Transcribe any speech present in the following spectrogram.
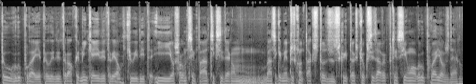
pelo Grupo Leia, pelo editorial Caminho, que é a editorial que o edita. E eles foram muito simpáticos e deram basicamente os contactos de todos os escritores que eu precisava que pertenciam ao Grupo Leia, eles deram.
